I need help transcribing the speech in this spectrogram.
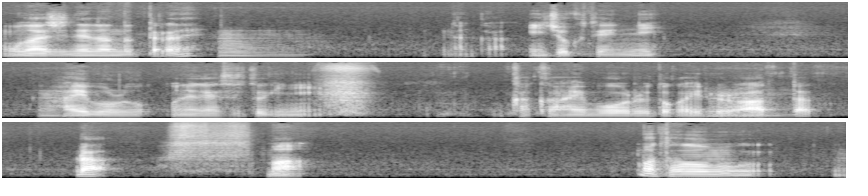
うん、同じ値段だったらね。うん。なんか飲食店にうん。ハイボールお願いするときに各ハイボールとかいろいろあったら、まあまあ頼むうん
